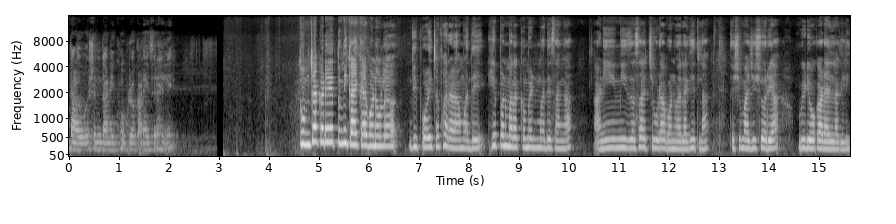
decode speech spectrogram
डाळ व शेंगदाणे खोबरं काढायचं राहिले. तुमच्याकडे तुम्ही काय काय बनवलं दीपोळीच्या फराळामध्ये? हे पण मला कमेंटमध्ये सांगा. आणि मी जसा चिवडा बनवायला घेतला तशी माझी शौर्या व्हिडिओ काढायला लागली.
